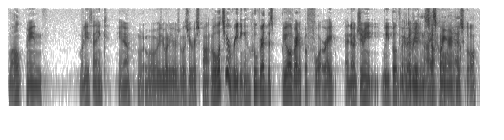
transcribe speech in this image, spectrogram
Well, I mean, what do you think? You know, what, what was your, what are your, what's your response? Well, what's your reading? Who read this? We all read it before, right? I know Jimmy. We both We read, read it it in high sophomore year school, in high school.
